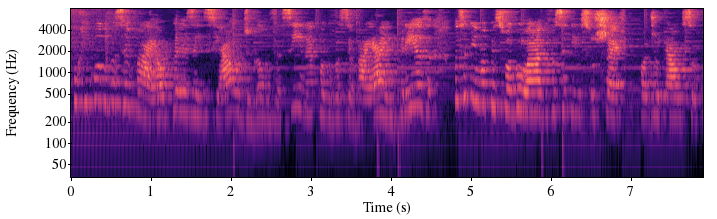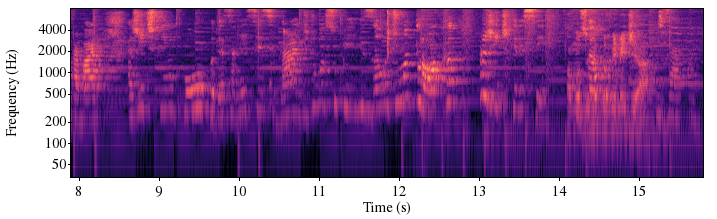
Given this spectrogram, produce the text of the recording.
Porque quando você vai ao presencial, digamos assim, né, quando você vai à empresa, você tem uma pessoa do lado, você tem o seu chefe que pode olhar o seu trabalho. A gente tem um pouco dessa necessidade de uma supervisão e de uma troca para a gente crescer. O famoso então, retorno imediato. Exatamente.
